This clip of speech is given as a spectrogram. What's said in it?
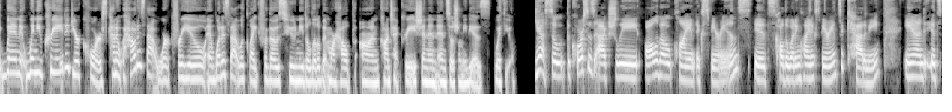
when when you created your course kind of how does that work for you? And what does that look like for those who need a little bit more help on content creation and, and social medias with you Yeah, so the course is actually all about client experience. It's called the Wedding Client Experience Academy, and it's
